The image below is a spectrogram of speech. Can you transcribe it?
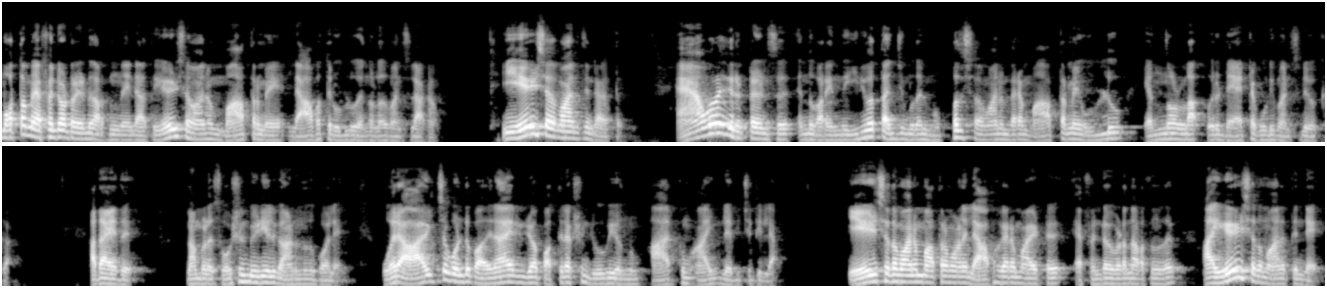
മൊത്തം എഫ് എൻ ട്രേഡ് നടത്തുന്നതിന്റെ അകത്ത് ഏഴ് ശതമാനം മാത്രമേ ലാഭത്തിലുള്ളൂ എന്നുള്ളത് മനസ്സിലാക്കണം. ഈ ഏഴ് ശതമാനത്തിന്റെ അകത്ത് ആവറേജ് റിട്ടേൺസ് എന്ന് പറയുന്നത് ഇരുപത്തഞ്ച് മുതൽ മുപ്പത് ശതമാനം വരെ മാത്രമേ ഉള്ളൂ എന്നുള്ള ഒരു ഡേറ്റ കൂടി മനസ്സിൽ വെക്കുക. അതായത് നമ്മൾ സോഷ്യൽ മീഡിയയിൽ കാണുന്നത് പോലെ ഒരാഴ്ച കൊണ്ട് പതിനായിരം രൂപ പത്ത് ലക്ഷം രൂപയൊന്നും ആർക്കും ആയി ലഭിച്ചിട്ടില്ല. ഏഴ് ശതമാനം മാത്രമാണ് ലാഭകരമായിട്ട് എഫ് എൻ ഇവിടെ നടത്തുന്നത്. ആ ഏഴ് ശതമാനത്തിന്റെ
